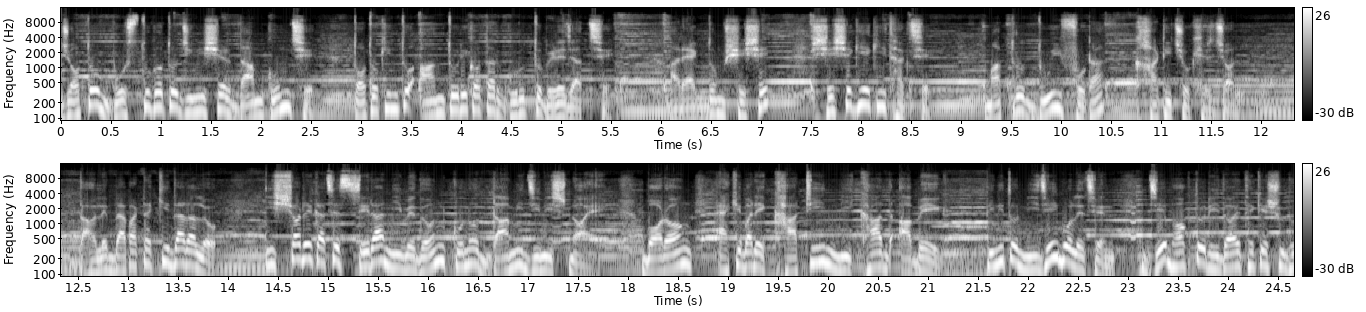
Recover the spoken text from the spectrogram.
যত বস্তুগত জিনিসের দাম কমছে, তত কিন্তু আন্তরিকতার গুরুত্ব বেড়ে যাচ্ছে। আর একদম শেষে শেষে গিয়ে কি থাকছে? মাত্র দুই ফোঁটা খাঁটি চোখের জল। তাহলে ব্যাপারটা কি দাঁড়াল? ঈশ্বরের কাছে সেরা নিবেদন কোনো দামি জিনিস নয়, বরং একেবারে খাঁটি, নিখাদ আবেগ। তিনি তো নিজেই বলেছেন, যে ভক্ত হৃদয় থেকে শুধু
